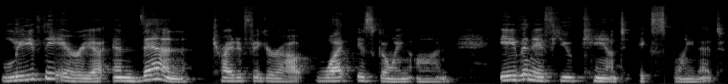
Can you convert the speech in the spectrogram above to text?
leave the area and then try to figure out what is going on, even if you can't explain it.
